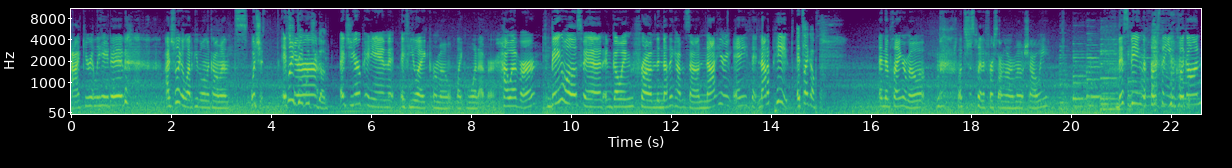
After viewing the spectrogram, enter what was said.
accurately hated. I just feel like a lot of people in the comments, which it's Like, your, what you it's your opinion if you like remote, like whatever. However, being a Wallows fan and going from the nothing happens sound, not hearing anything, not a peep, It's like a and then playing remote, let's just play the first song on remote, shall we? This being the first thing you click on,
